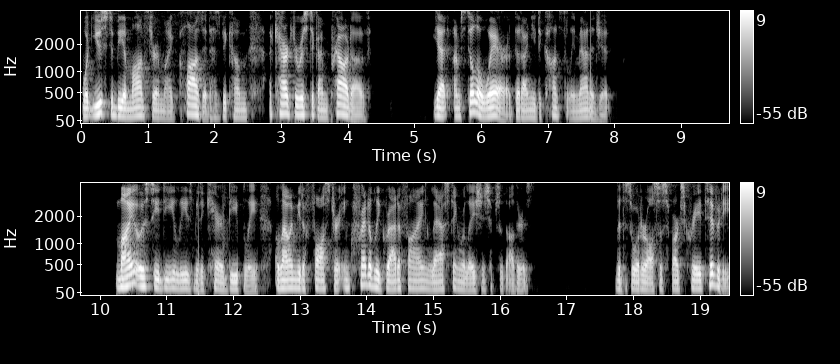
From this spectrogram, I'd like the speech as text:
What used to be a monster in my closet has become a characteristic I'm proud of, yet I'm still aware that I need to constantly manage it. My OCD leads me to care deeply, allowing me to foster incredibly gratifying, lasting relationships with others. The disorder also sparks creativity,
